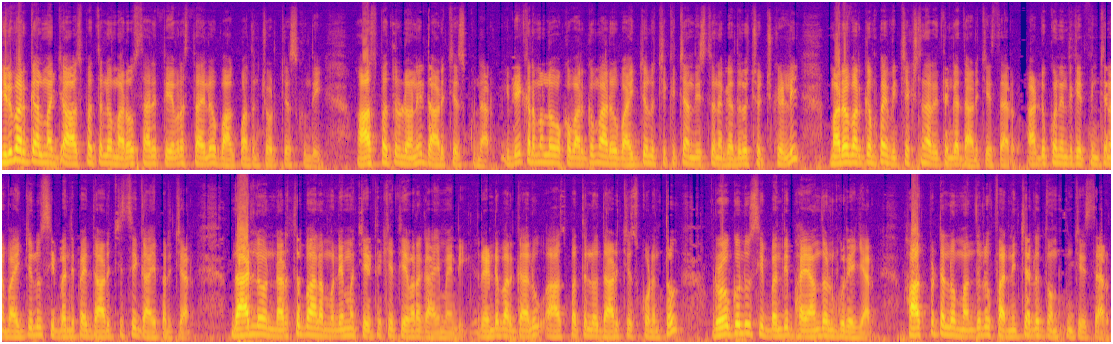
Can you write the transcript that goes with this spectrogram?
ఇరు వర్గాల మధ్య ఆసుపత్రిలో మరోసారి తీవ్ర స్థాయిలో వాగ్వాదం చోటు చేసుకుంది. ఆసుపత్రిలోని దాడి చేసుకున్నారు. ఇదే క్రమంలో ఒక వర్గం వారు వైద్యులు చికిత్స అందిస్తున్న గదిలో చొచ్చుకెళ్ళి మరో వర్గంపై విచక్షణ రహితంగా దాడి చేశారు. అడ్డుకునేందుకు యత్నించిన వైద్యులు సిబ్బందిపై దాడి చేసి గాయపరిచారు. దాడిలో నర్సు బాల మునిమ్మ చేతికి తీవ్ర గాయమైంది. రెండు వర్గాలు ఆసుపత్రిలో దాడి చేసుకోవడంతో రోగులు సిబ్బంది భయాందోళన గురయ్యారు. హాస్పిటల్లో మందులు ఫర్నిచర్లు ధ్వంసం చేశారు.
